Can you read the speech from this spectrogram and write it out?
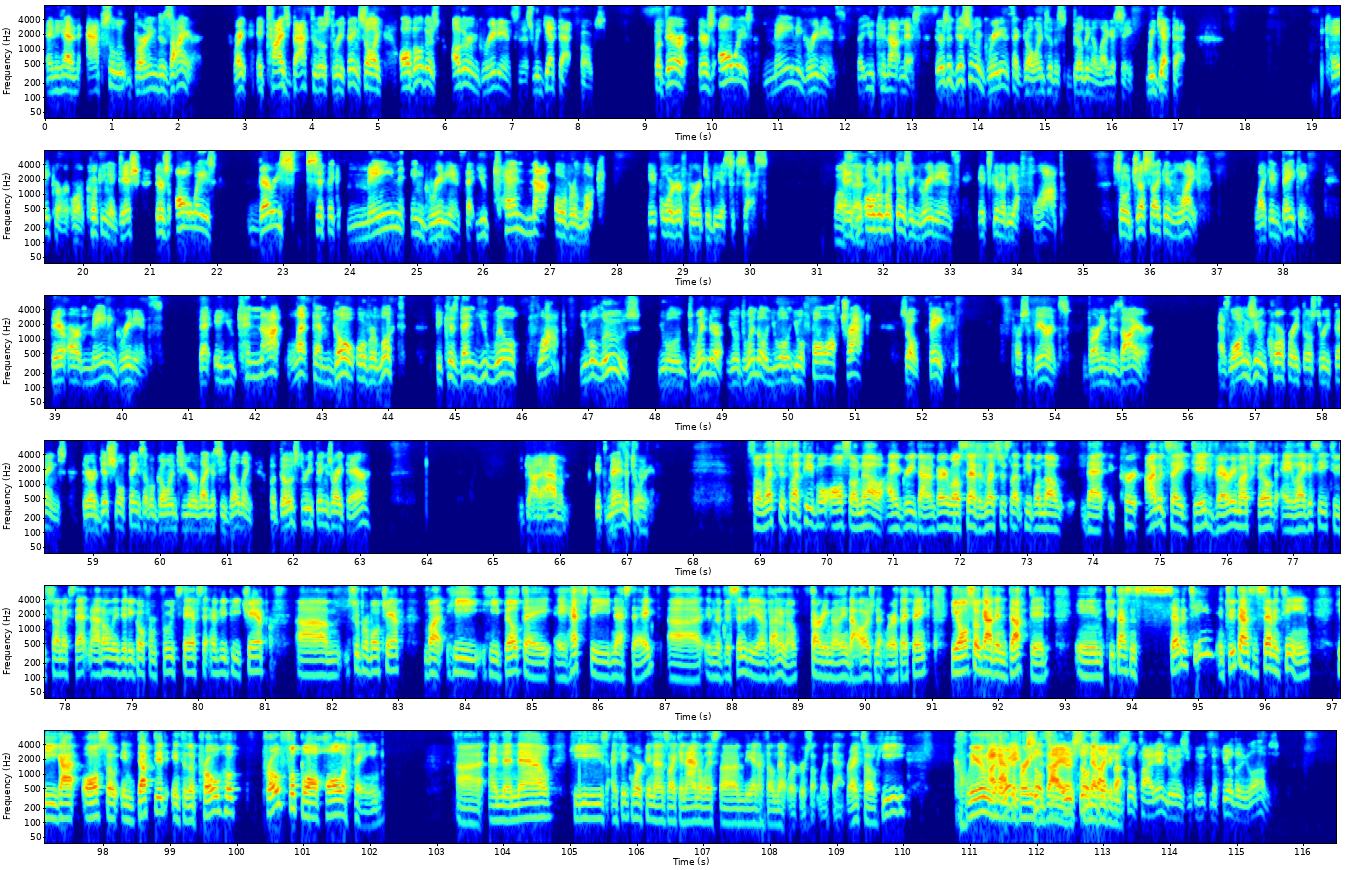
and he had an absolute burning desire right? It ties back to those three things. So, like, although there's other ingredients to this, we get that, folks. But there, there's always main ingredients that you cannot miss. There's additional ingredients that go into this building a legacy. We get that. Cake or, or cooking a dish, there's always very specific main ingredients that you cannot overlook in order for it to be a success. Well and said. if you overlook those ingredients, it's going to be a flop. So, just like in life, like in baking, there are main ingredients that you cannot let them go overlooked because then you will flop. You will lose. You will dwindle. You'll dwindle. You will you will fall off track. So faith, perseverance, burning desire, as long as you incorporate those three things, there are additional things that will go into your legacy building. But those three things right there, you got to have them. It's mandatory. So let's just let people also know. I agree, Don. Very well said. And let's just let people know that Kurt, I would say, did very much build a legacy to some extent. Not only did he go from food stamps to MVP champ, um, Super Bowl champ, but he he built a a hefty nest egg uh, in the vicinity of I don't know thirty million dollars net worth. I think he also got inducted in 2017. In 2017, he got also inducted into the Pro Pro Football Hall of Fame, uh, and then now he's I think working as like an analyst on the NFL Network or something like that, right? So he clearly Either had way, the burning desire tied, to never tied, give up. He's still tied into his the field that he loves.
